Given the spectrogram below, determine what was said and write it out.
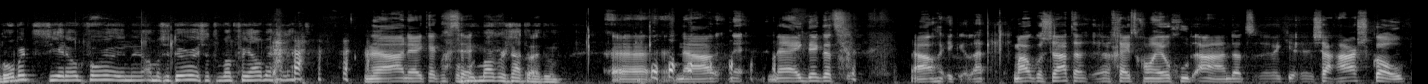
Robert, zie je er ook voor een ambassadeur? Is dat wat voor jou weggelegd? nou, nee, kijk... Wat, of moet Marco Zatta dat doen? nou, nee, nee, ik denk dat... Nou, ik, Mauko Zata geeft gewoon heel goed aan dat weet je, haar scope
